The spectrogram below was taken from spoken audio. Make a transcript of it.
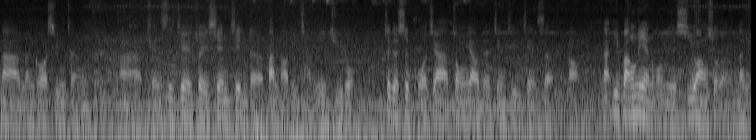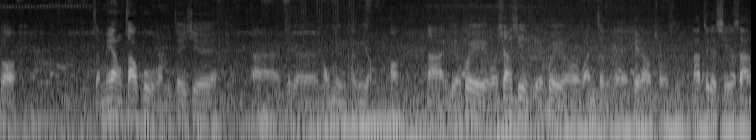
那能够形成啊全世界最先进的半导体产业聚落，这个是国家重要的经济建设啊。那一方面，我们也希望说能够怎么样照顾我们这些。呃，这个农民朋友，哦，那也会，我相信也会有完整的配套措施。那这个协商，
